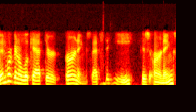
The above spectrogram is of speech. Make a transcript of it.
Then we're going to look at their earnings. That's the E, is earnings.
